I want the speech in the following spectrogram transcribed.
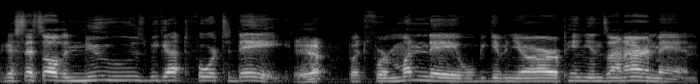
I guess that's all the news we got for today. Yep. But for Monday, we'll be giving you our opinions on Iron Man.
